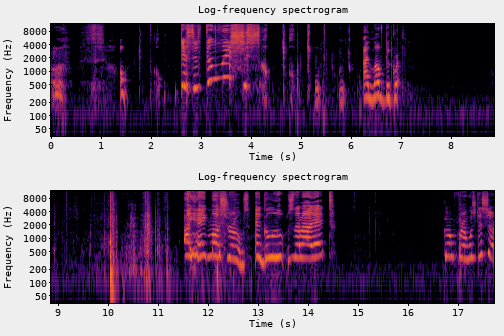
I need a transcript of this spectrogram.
Oh, oh, this is delicious. I love the great. I hate mushrooms and gloops that I ate. Girlfriend, was this your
